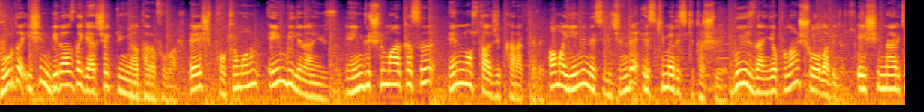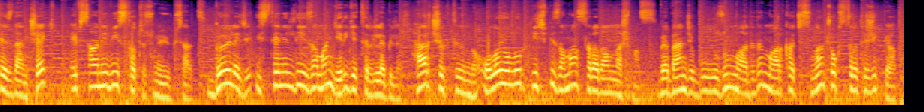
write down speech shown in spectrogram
Burada işin biraz da gerçek dünya tarafı var. Ash, Pokemon'un en bilinen yüzü, en güçlü markası, en nostaljik karakteri. Ama yeni nesil için de eskime riski taşıyor. Bu yüzden yapılan şu olabilir. Eşi merkezden çek, efsanevi statüsüne yükselt. Böylece istenildiği zaman geri getirilebilir. Her çıktığında olay olur, hiçbir zaman sıradanlaşmaz. Ve bence bu uzun vadede marka açısından çok stratejik bir adım.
